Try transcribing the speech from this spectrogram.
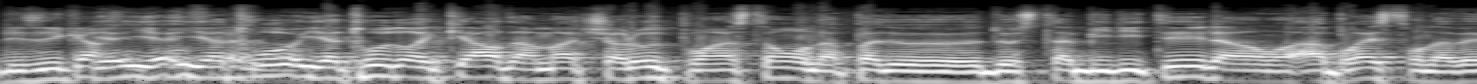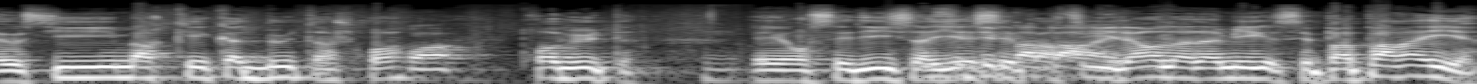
Les écarts. Il y a, il y a- il y a sont trop, il y a trop de récart d'un match à l'autre. Pour l'instant, on n'a pas de, de stabilité. Là, on- à Brest, on avait aussi marqué 4 buts, hein, je crois. Trois. 3 buts. Et on s'est dit, ça y est, c'est parti. pareil. Là, on en a mis. C'est pas pareil.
